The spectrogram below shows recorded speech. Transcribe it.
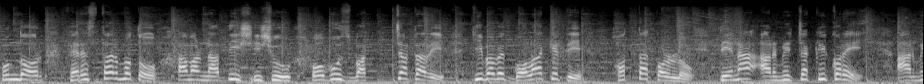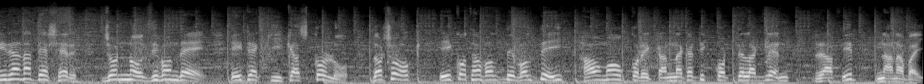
সুন্দর ফেরেস্তার মতো আমার নাতি শিশু অবুজ বাচ্চাটারে কীভাবে গলা কেটে হত্যা করল? তেনা আর্মির চাকরি করে? আর্মিরা মিরানা দেশের জন্য জীবন দেয় এইটা কি কাজ করল দর্শক এই কথা বলতে বলতেই হাউমাউ করে কান্নাকাটি করতে লাগলেন রাফির নানাবাই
